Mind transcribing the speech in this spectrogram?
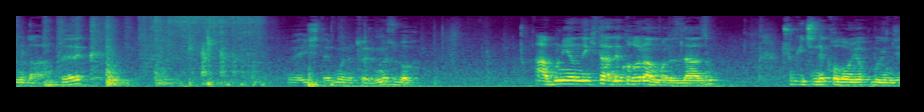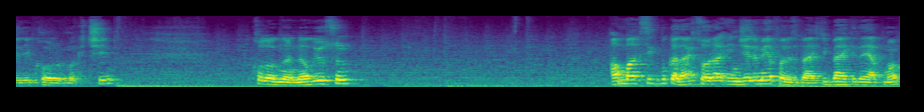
Bunu da attık. Ve işte monitörümüz bu. Ha bunun yanına iki tane kolon almanız lazım. Çünkü içinde kolon yok bu inceliği korumak için. Kolonlarını alıyorsun. Unboxing bu kadar. Sonra inceleme yaparız belki. Belki de yapmam.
